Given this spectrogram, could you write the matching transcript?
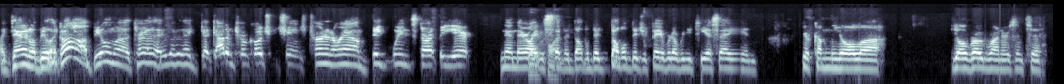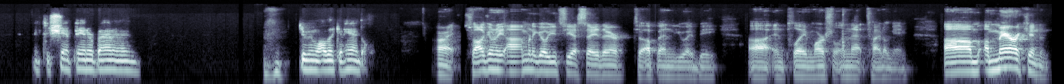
Like then it'll be like, oh, Bielema, turn, they got him to a coaching change, turning around, big win, start the year, and then they're all of a sudden a double di- double digit favorite over UTSA, and here come the old uh, the old road runners into into Champaign Urbana and give them all they can handle. All right. So I'm gonna I'm gonna go UTSA there to upend UAB uh, and play Marshall in that title game. Um, American,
